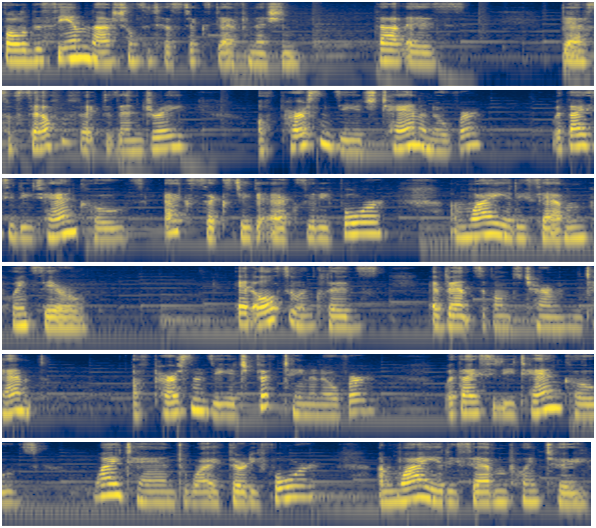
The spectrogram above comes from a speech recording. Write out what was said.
follow the same national statistics definition that is, deaths of self inflicted injury of persons aged 10 and over with ICD 10 codes X60 to X84 and Y87.0. It also includes events of undetermined intent of persons aged 15 and over with ICD 10 codes Y10 to Y34 and Y87.2.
